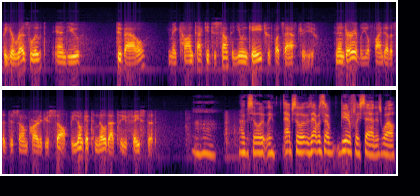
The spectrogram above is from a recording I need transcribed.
but you're resolute and you do battle, you make contact, you do something, you engage with what's after you. And invariably you'll find out it's a disowned part of yourself, but you don't get to know that till you faced it. Uh-huh. Absolutely, absolutely. That was so beautifully said as well.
